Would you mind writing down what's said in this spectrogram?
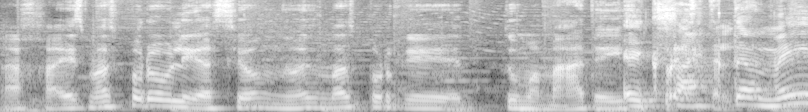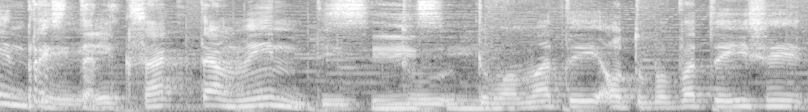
Ajá, es más por obligación, no es más porque tu mamá te dice. "Préstale". exactamente, préstale. exactamente. Sí, tu, sí. tu mamá te, o tu papá te dice,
